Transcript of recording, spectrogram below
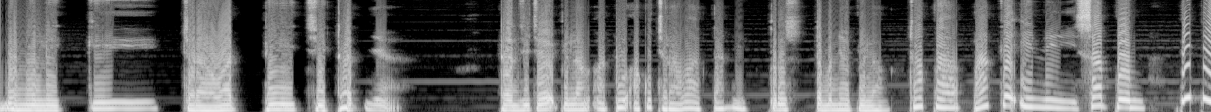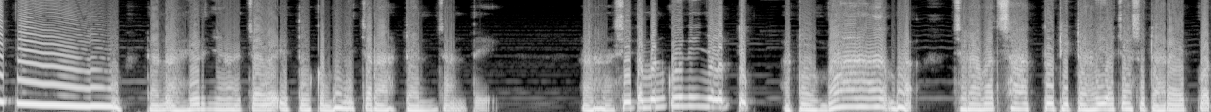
memiliki jerawat di jidatnya. Dan si cewek bilang, aduh aku jerawatan nih. Terus temennya bilang, coba pakai ini sabun pipipi. Dan akhirnya cewek itu kembali cerah dan cantik. Nah, si temanku ini nyeletuk Aduh mbak, mbak, jerawat satu di dahi aja sudah repot.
